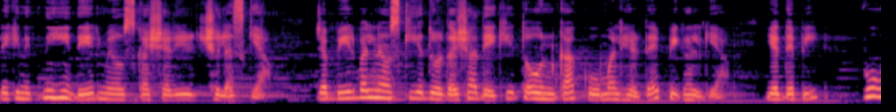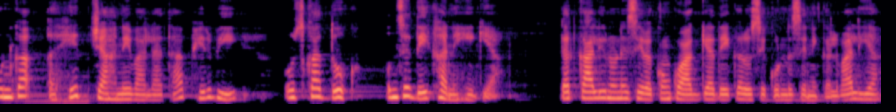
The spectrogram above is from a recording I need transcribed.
लेकिन इतनी ही देर में उसका शरीर झुलस गया। जब बीरबल ने उसकी ये दुर्दशा देखी तो उनका कोमल हृदय पिघल गया। यद्यपि वो उनका अहित चाहने वाला था, फिर भी उसका दुख उनसे देखा नहीं गया। तत्काल उन्होंने सेवकों को आज्ञा देकर उसे कुंड से निकलवा लिया।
